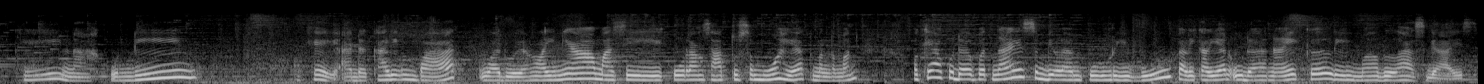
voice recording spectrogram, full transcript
Oke nah kuning. Oke ada kali 4 waduh yang lainnya masih kurang satu semua ya teman-teman. Oke aku dapat naik 90.000 kali kalian udah naik ke 15 guys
